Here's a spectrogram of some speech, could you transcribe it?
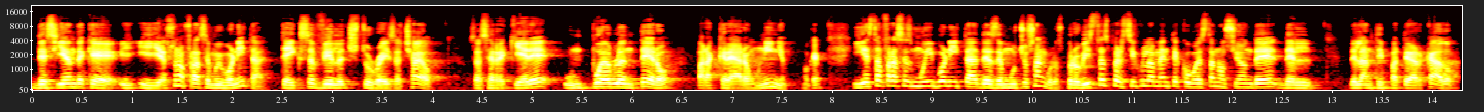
decían de que, y, y es una frase muy bonita, takes a village to raise a child. O sea, se requiere un pueblo entero para crear a un niño, ¿ok? Y esta frase es muy bonita desde muchos ángulos, pero vistas particularmente como esta noción de, del, del antipatriarcado,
